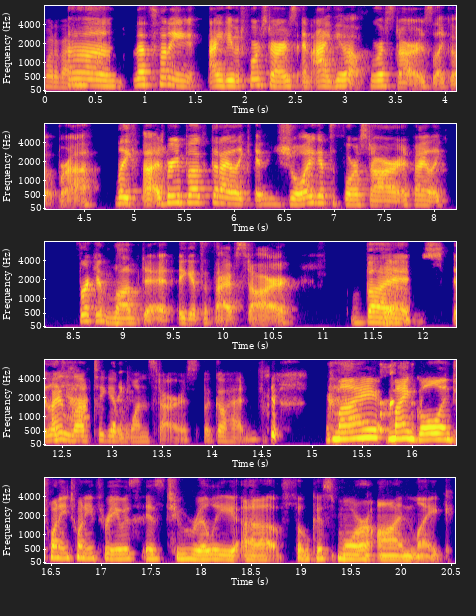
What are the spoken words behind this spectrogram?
What about you? Um, that's funny. I gave it four stars, and I give out four stars like Oprah. Like uh, every book that I like enjoy gets a four star. If I like freaking loved it, it gets a five star. But Yeah. it, like, I love has, to give like- one stars, but go ahead. my my goal in 2023 was is to really uh focus more on like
